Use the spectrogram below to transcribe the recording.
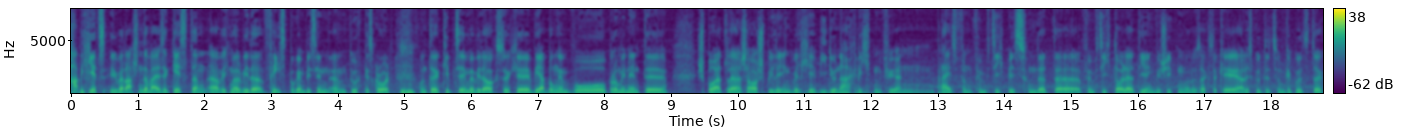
habe ich jetzt überraschenderweise gestern, habe ich mal wieder Facebook ein bisschen ähm, durchgescrollt Mhm. und da gibt's ja immer wieder auch solche Werbungen, wo prominente Sportler, Schauspieler irgendwelche Videonachrichten für einen Preis von 50 bis 150 Dollar dir irgendwie schicken, wo du sagst, okay, alles Gute zum Geburtstag,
